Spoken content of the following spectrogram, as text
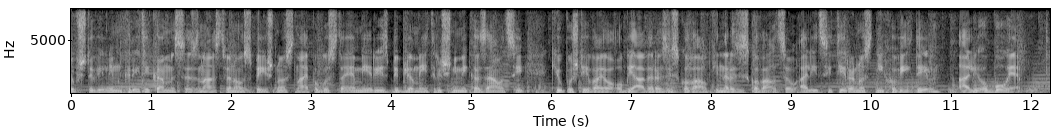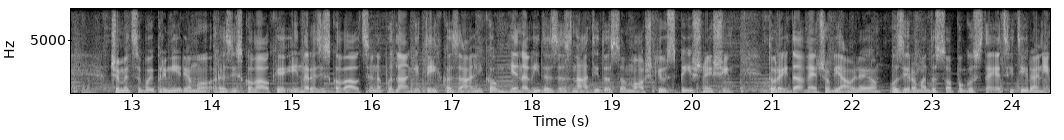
Kljub številnim kritikam se znanstvena uspešnost najpogosteje meri z bibliometričnimi kazalci, ki upoštevajo objave raziskovalk in raziskovalcev ali citiranost njihovih del ali oboje. Če med seboj primerjamo raziskovalke in raziskovalce na podlagi teh kazalnikov, je na vide zaznati, da so moški uspešnejši, torej da več objavljajo oziroma da so pogosteje citirani.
